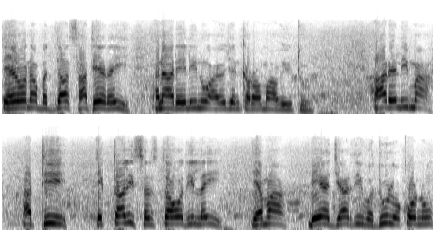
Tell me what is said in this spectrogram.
તેઓના બધા સાથે રહી અને આ રેલીનું આયોજન કરવામાં આવ્યું હતું. આ રેલીમાં આજથી એકતાલીસ સંસ્થાઓથી લઈ જેમાં બે હજારથી વધુ લોકોનો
